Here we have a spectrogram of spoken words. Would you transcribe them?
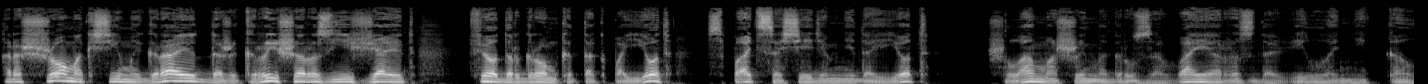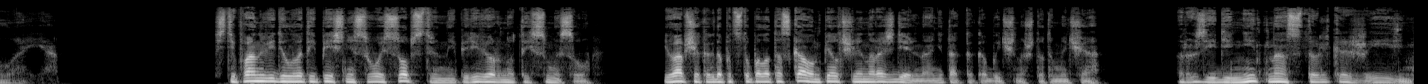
Хорошо Максим играет, даже крыша разъезжает, Федор громко так поет, спать соседям не дает. Шла машина грузовая, раздавила Николая. Степан видел в этой песне свой собственный перевернутый смысл. И вообще, когда подступала тоска, он пел членораздельно, а не так, как обычно, что-то мыча. «Разъединит нас только жизнь,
